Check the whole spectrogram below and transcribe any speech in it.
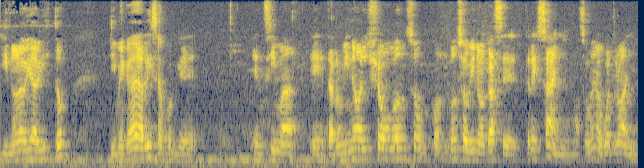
y no lo había visto y me cae de risa porque encima eh, terminó el show Gonzo, con, Gonzo vino acá hace tres años, más o menos cuatro años,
